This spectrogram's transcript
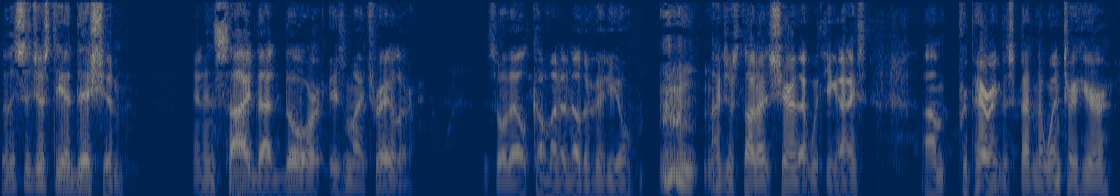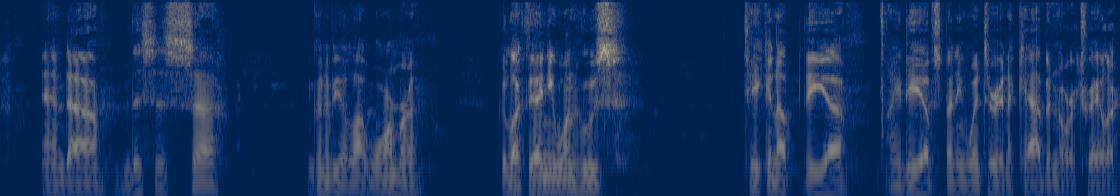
So this is just the addition, and inside that door is my trailer. So that'll come at another video. I just thought I'd share that with you guys. I'm preparing to spend the winter here, and uh, this is uh, going to be a lot warmer. Good luck to anyone who's taken up the uh, idea of spending winter in a cabin or a trailer.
